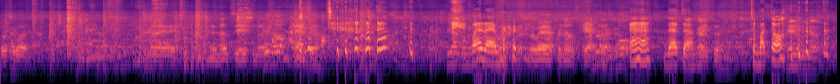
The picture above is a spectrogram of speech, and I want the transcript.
What's what? My uh, enunciation of. Whatever. The way I pronounce data. Uh, uh-huh. Data. Uh, tomato.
